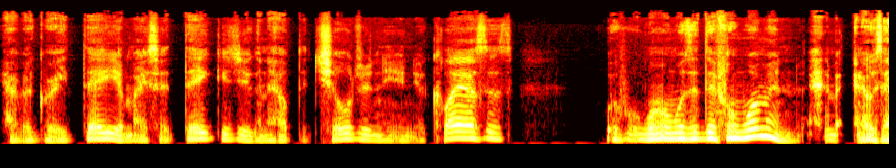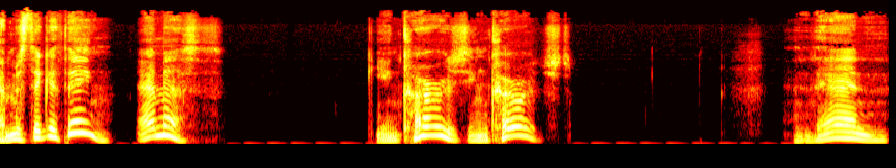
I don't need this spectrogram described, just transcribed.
"Have a great day. You might take it. You're going to help the children in your classes." The woman was a different woman, and, and it was that mystic thing. MS. He encouraged, he encouraged. And then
